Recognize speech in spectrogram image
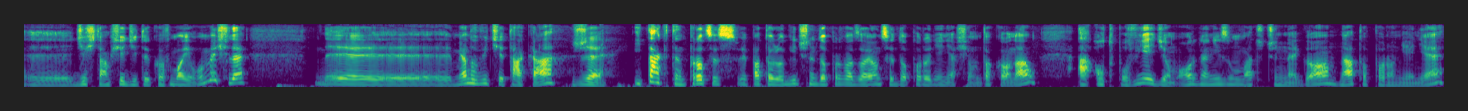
y, gdzieś tam siedzi tylko w moim umyśle, y, mianowicie taka, że i tak ten proces patologiczny doprowadzający do poronienia się dokonał, a odpowiedzią organizmu matczynego na to poronienie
